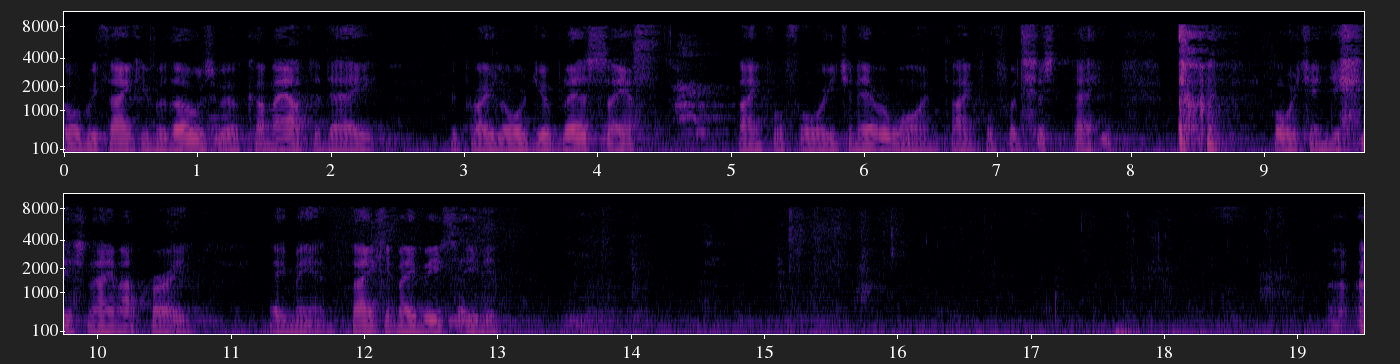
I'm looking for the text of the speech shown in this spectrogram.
Lord, we thank you for those who have come out today. We pray, Lord, you'll bless them. Thankful for each and every one. Thankful for this day. for which in Jesus' name I pray. Amen. Thank you. May be seated.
